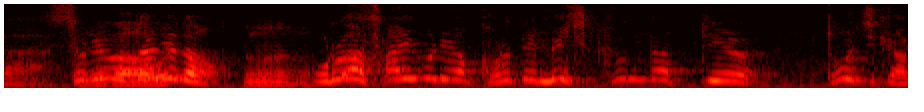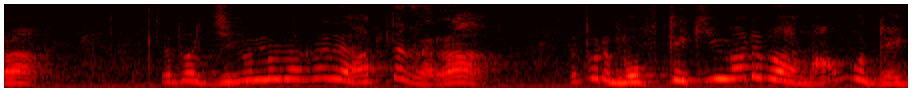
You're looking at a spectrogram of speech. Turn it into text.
あそれをだけど、うん。俺は最後にはこれで飯食うんだっていう当時からやっぱり自分の中であったからやっぱり目的があれば何もで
